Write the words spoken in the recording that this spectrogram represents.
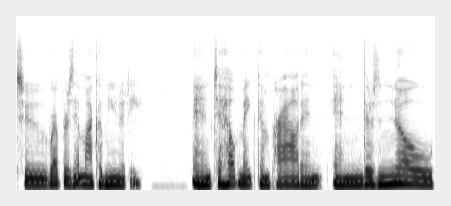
to represent my community and to help make them proud and and there's no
